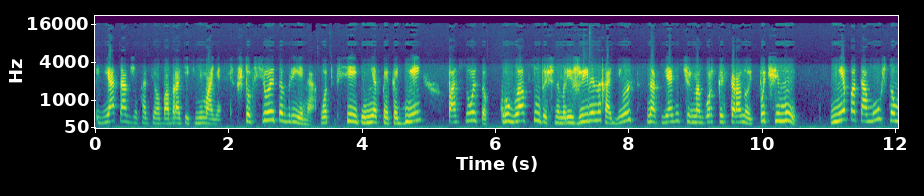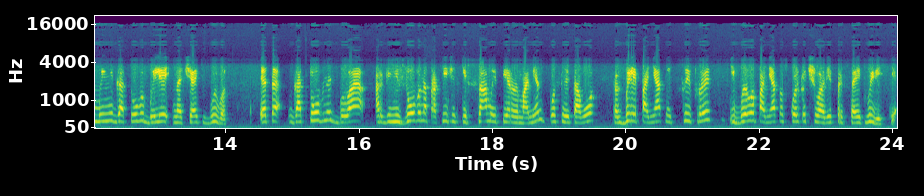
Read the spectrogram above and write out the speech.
я также хотела бы обратить внимание, что все это время, вот все эти несколько дней, посольство в круглосуточном режиме находилось на связи с черногорской стороной. Почему? Не потому, что мы не готовы были начать вывоз. Эта готовность была организована практически в самый первый момент после того, как были понятны цифры и было понятно, сколько человек предстоит вывести.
